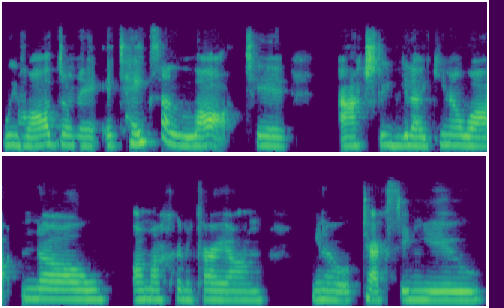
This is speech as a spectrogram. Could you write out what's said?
we've all done it. It takes a lot to actually be like, you know what? No, I'm not going to carry on. You know, texting you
